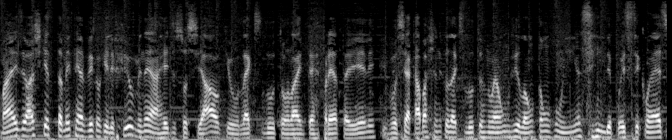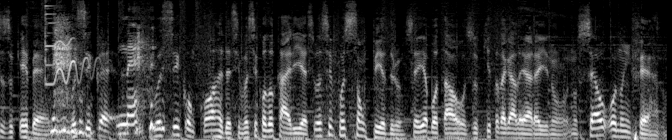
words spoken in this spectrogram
Mas eu acho que também tem a ver com aquele filme, né? A rede social, que o Lex Luthor lá interpreta ele. E você acaba achando que o Lex Luthor não é um vilão tão ruim assim, depois que você conhece o Zuckerberg. Você, né? você concorda, assim, você colocaria, se você fosse São Pedro, você ia botar o Zuquita da galera aí no, no céu ou no inferno?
